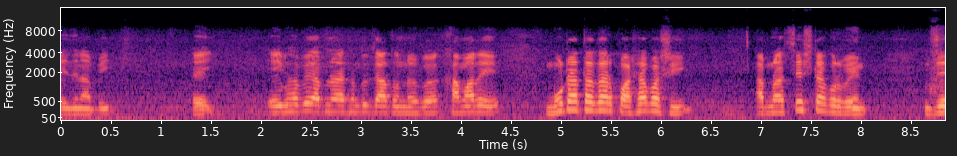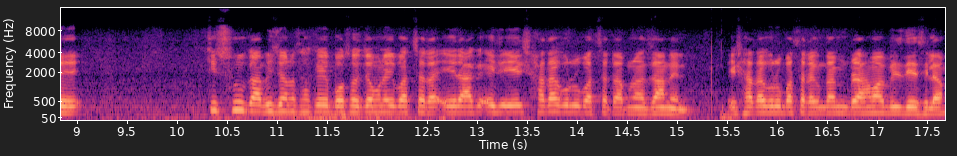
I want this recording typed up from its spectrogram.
এই যে নাবি এই। এইভাবে আপনারা কিন্তু জাত উন্নয়ন করেন। খামারে মোটা তাজার পাশাপাশি আপনারা চেষ্টা করবেন যে কিছু গাভী যেন থাকে, বছর যেমন এই বাচ্চাটা, এর আগে এই যে এই সাদা গরুর বাচ্চাটা আপনারা জানেন, এই সাদা গরুর বাচ্চাটা কিন্তু আমি ব্রাহ্মা বীজ দিয়েছিলাম।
